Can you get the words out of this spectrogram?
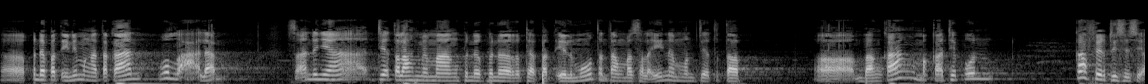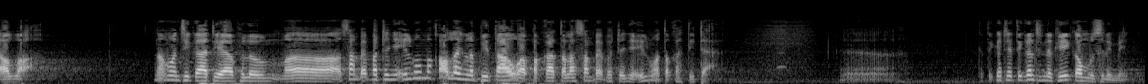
e, pendapat ini mengatakan wallah alam seandainya dia telah memang benar-benar dapat ilmu tentang masalah ini namun dia tetap e, bangkang maka dia pun kafir di sisi Allah. Namun jika dia belum e, sampai padanya ilmu maka Allah yang lebih tahu apakah telah sampai padanya ilmu ataukah tidak. E, ketika dia tinggal di negeri kaum muslimin.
